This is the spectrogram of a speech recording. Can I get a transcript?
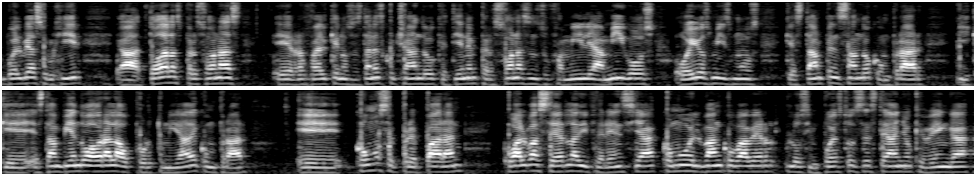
vuelve a surgir. A todas las personas, eh, Rafael, que nos están escuchando, que tienen personas en su familia, amigos o ellos mismos que están pensando comprar y que están viendo ahora la oportunidad de comprar, eh, cómo se preparan cuál va a ser la diferencia, cómo el banco va a ver los impuestos este año que venga,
